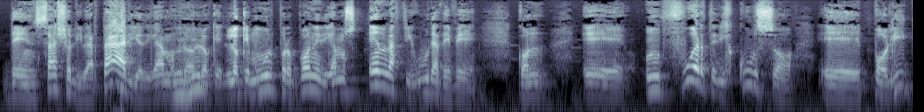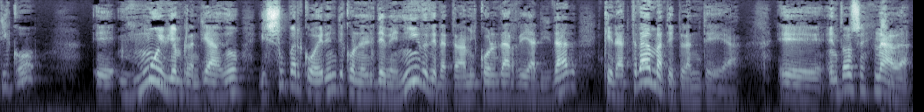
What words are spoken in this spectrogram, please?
de ensayo libertario, digamos, lo, lo que, lo que Moore propone, digamos, en la figura de B. Con eh, un fuerte discurso eh, político eh, muy bien planteado y súper coherente con el devenir de la trama y con la realidad que la trama te plantea. Eh, entonces, nada.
